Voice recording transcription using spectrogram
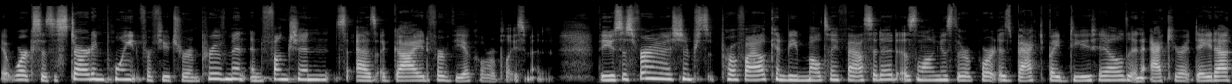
It works as a starting point for future improvement and functions as a guide for vehicle replacement. The uses for emissions profile can be multifaceted as long as the report is backed by detailed and accurate data.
